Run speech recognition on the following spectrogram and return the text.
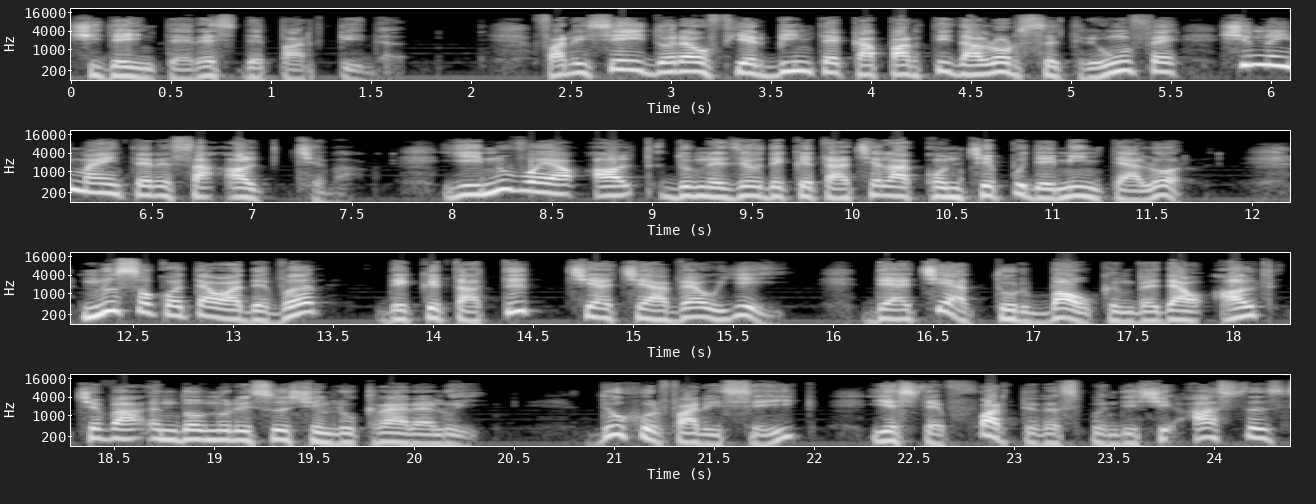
și de interes de partidă. Fariseii doreau fierbinte ca partida lor să triumfe și nu-i mai interesa altceva. Ei nu voiau alt Dumnezeu decât acela conceput de mintea lor. Nu socoteau adevăr decât atât ceea ce aveau ei. De aceea turbau când vedeau altceva în Domnul Isus și în lucrarea Lui. Duhul fariseic este foarte răspândit și astăzi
